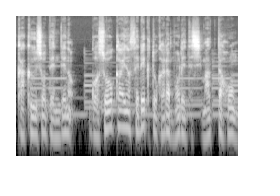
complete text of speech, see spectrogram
架空書店でのご紹介のセレクトから漏れてしまった本。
